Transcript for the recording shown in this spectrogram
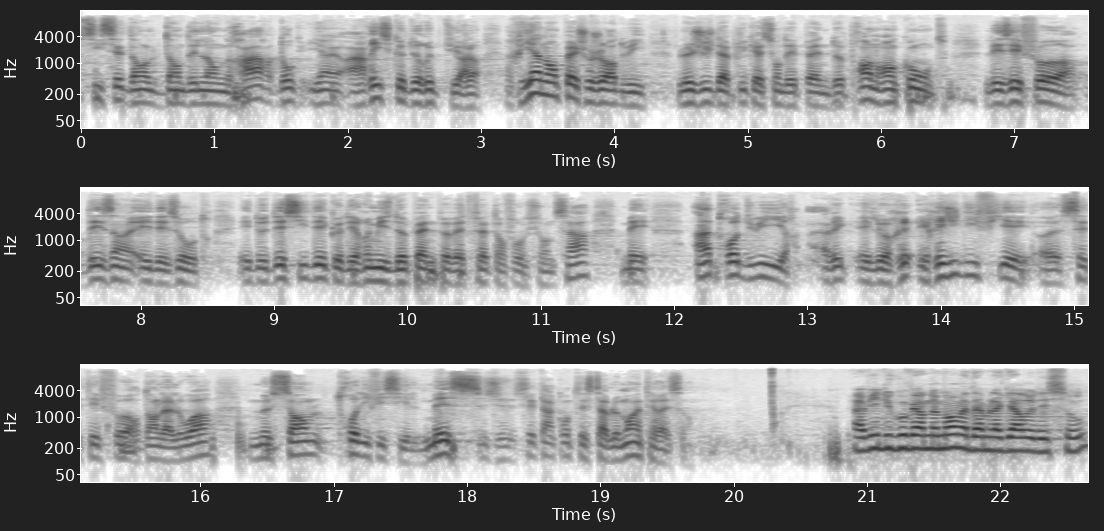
si dans, des langues rares Donc, il y a un risque de rupture. Alors, rien n'empêche aujourd'hui le juge d'application des peines de prendre en compte les efforts des uns et des autres et de décider que des remises de peine peuvent être faites en fonction de ça. Mais introduire et, rigidifier cet effort dans la loi me semble trop difficile. Mais c'est incontestablement intéressant. Avis du gouvernement, Madame la garde des Sceaux.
